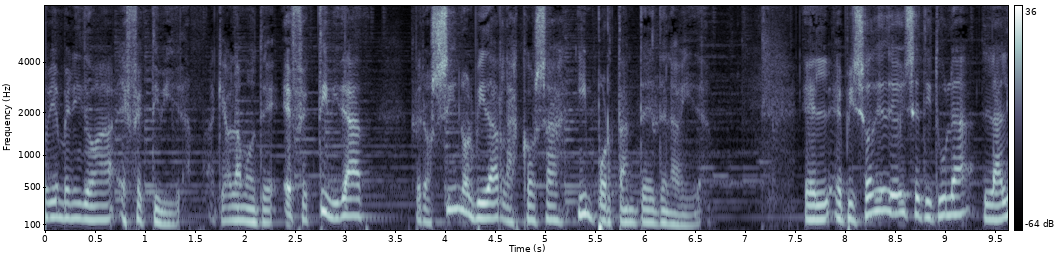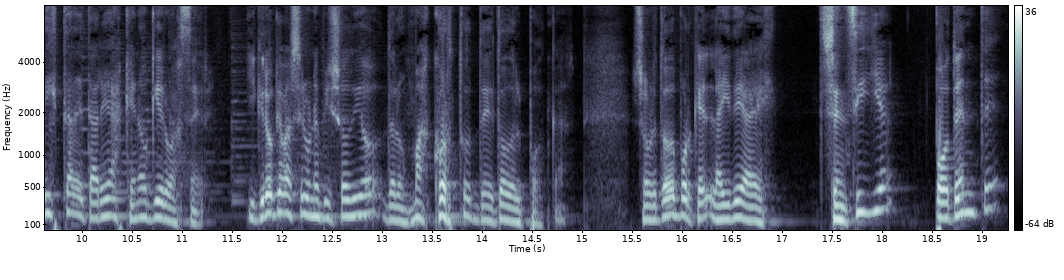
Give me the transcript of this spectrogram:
bienvenido a Efectividad. Aquí hablamos de efectividad, pero sin olvidar las cosas importantes de la vida. El episodio de hoy se titula La lista de tareas que no quiero hacer. Y creo que va a ser un episodio de los más cortos de todo el podcast. Sobre todo porque la idea es sencilla, potente,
